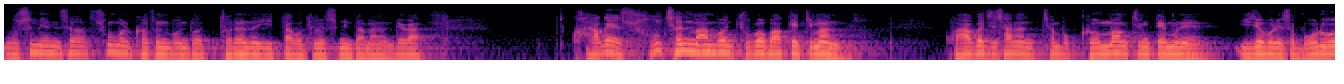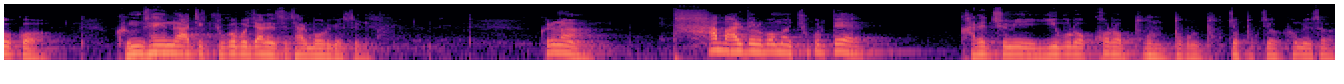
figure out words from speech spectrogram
웃으면서 숨을 거둔 분도 덜어는 있다고 들었습니다만 내가 과거에 수천만 번 죽어봤겠지만 과거지사는 전부 건망증 때문에 잊어버려서 모르겠고 금생에는 아직 죽어보지 않아서 잘 모르겠습니다. 그러나 다 말들을 보면 죽을 때 가래춤이 입으로 코로 부글부글 북적북적 하면서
